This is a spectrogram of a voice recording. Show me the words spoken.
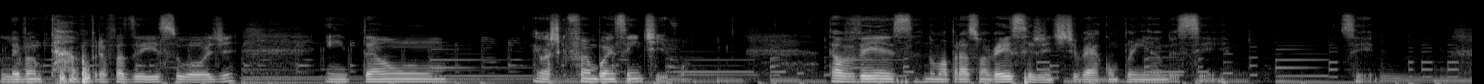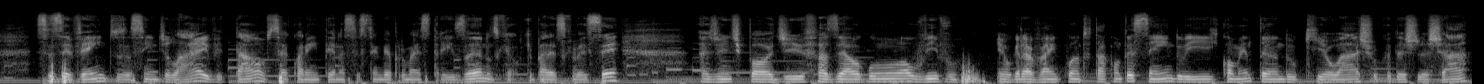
levantar para fazer isso hoje. Então, eu acho que foi um bom incentivo. Talvez numa próxima vez, se a gente estiver acompanhando esse, esse esses eventos assim de live e tal, se a quarentena se estender por mais três anos, que é o que parece que vai ser, a gente pode fazer algo ao vivo eu gravar enquanto tá acontecendo e comentando o que eu acho, o que eu deixo de achar.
